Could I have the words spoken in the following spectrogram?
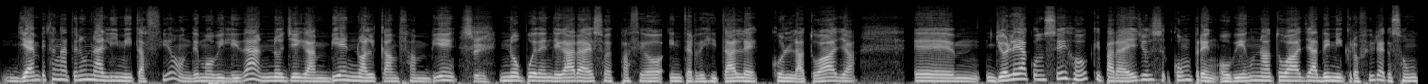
ya empiezan a tener una limitación de movilidad, no llegan bien, no alcanzan bien, no pueden llegar a esos espacios interdigitales con la toalla. Em, yo le aconsejo que para ellos compren o bien una toalla de microfibra, que son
